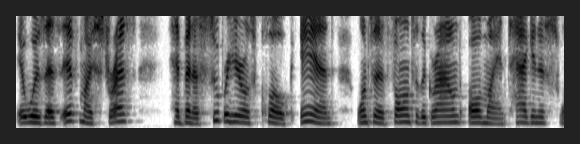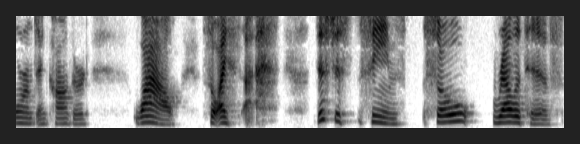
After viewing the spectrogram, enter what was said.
It was as if my stress had been a superhero's cloak, and once it had fallen to the ground, all my antagonists swarmed and conquered. Wow. So I, th- uh, this just seems so relative.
